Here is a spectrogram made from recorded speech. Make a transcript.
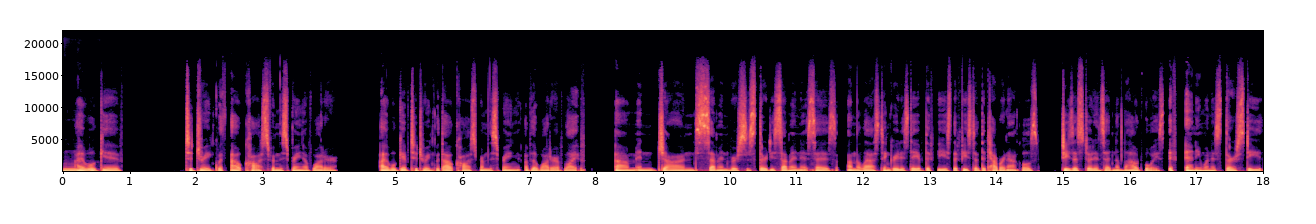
I will Mm. give to drink without cost from the spring of water. I will give to drink without cost from the spring of the water of life. Um, in John 7, verses 37, it says, On the last and greatest day of the feast, the feast of the tabernacles, Jesus stood and said in a loud voice, If anyone is thirsty,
